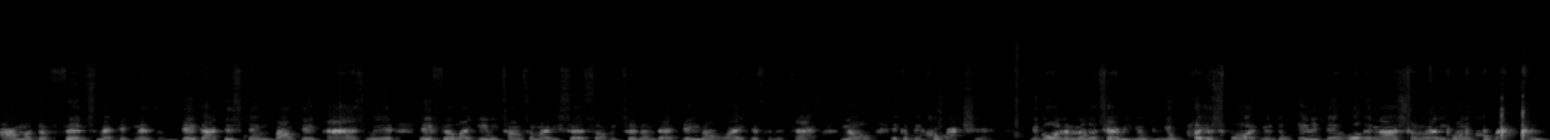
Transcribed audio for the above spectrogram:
I'm a defense mechanism. They got this thing about their past where they feel like anytime somebody says something to them that they don't like, it's an attack. No, it could be correction. You go in the military, you you play a sport, you do anything organized, somebody gonna correct you.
